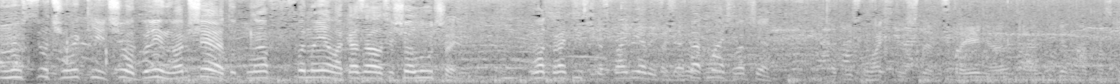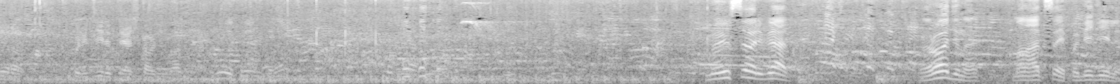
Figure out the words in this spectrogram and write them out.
Ну все, чуваки, чё, блин, вообще тут на ФНЛ оказалось еще лучше. Вот, братишка, с победой тебя. Как матч вообще? Отличный матч, отличное настроение, офигенная атмосфера. Победили, три очка очень важно. Ну и прям, да? Ну и все, ребят. Родина, молодцы, победили.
